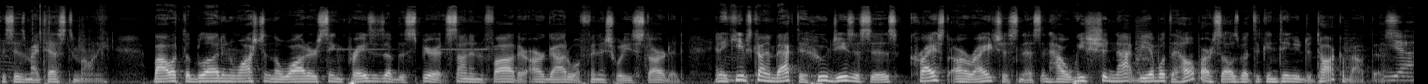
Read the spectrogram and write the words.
This is my testimony. Bought with the blood and washed in the water, sing praises of the Spirit, Son, and Father. Our God will finish what He started. And He mm. keeps coming back to who Jesus is, Christ, our righteousness, and how we should not be able to help ourselves but to continue to talk about this. Yeah,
